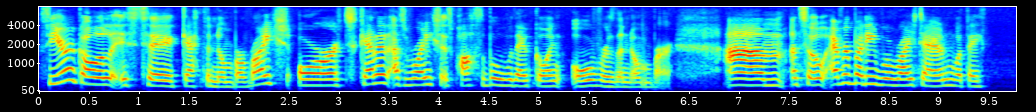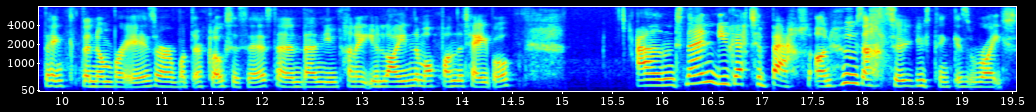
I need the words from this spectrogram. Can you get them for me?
So your goal is to get the number right or to get it as right as possible without going over the number. Um, and so everybody will write down what they think the number is or what their closest is, and then you kind of you line them up on the table. And then you get to bet on whose answer you think is right.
